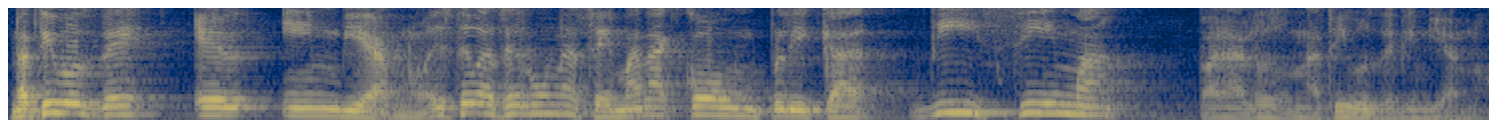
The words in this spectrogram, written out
Nativos de el invierno. Este va a ser una semana complicadísima para los nativos del invierno.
